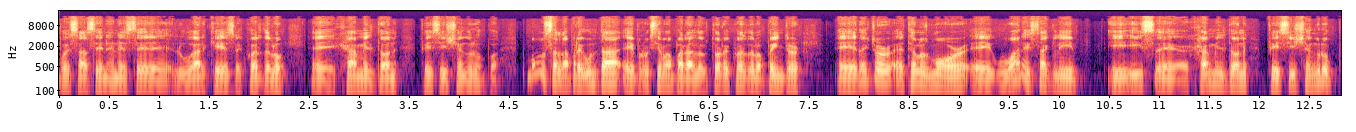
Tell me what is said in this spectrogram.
pues hacen en este lugar que es, recuérdelo, Hamilton Physician Group. Vamos a la pregunta próxima para el doctor, recuérdelo, Painter. doctor, tell us more, what exactly is uh, Hamilton Physician Group.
